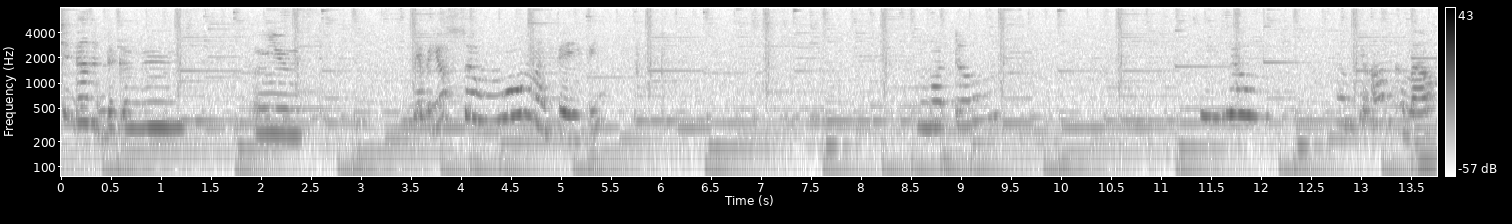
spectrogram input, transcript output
She doesn't look amused. Amused. Yeah, but you're so warm, my baby. Model. Yo. Have your arm come out.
